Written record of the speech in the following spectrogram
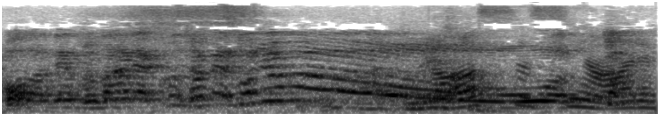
Bola dentro da área, cruzamento de gol! Nossa senhora!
